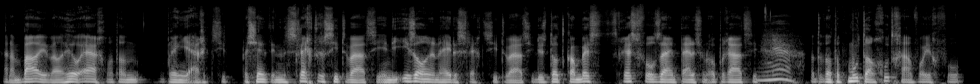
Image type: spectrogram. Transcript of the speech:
en dan baal je wel heel erg, want dan breng je eigenlijk de patiënt in een slechtere situatie. En die is al in een hele slechte situatie. Dus dat kan best stressvol zijn tijdens een operatie. Ja. Want, want het moet dan goed gaan voor je gevoel.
